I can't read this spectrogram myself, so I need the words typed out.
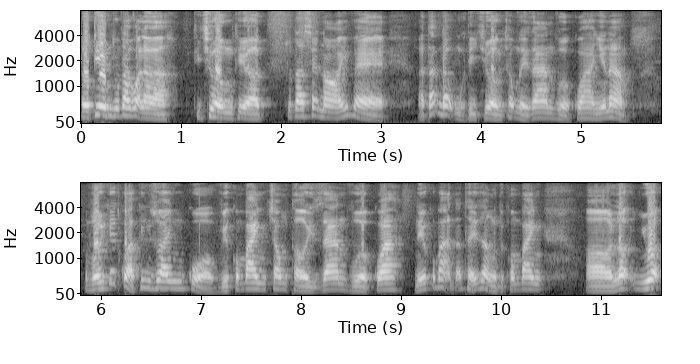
Đầu tiên chúng ta gọi là thị trường thì ờ, chúng ta sẽ nói về ờ, tác động của thị trường trong thời gian vừa qua như thế nào. Với kết quả kinh doanh của Vietcombank trong thời gian vừa qua, nếu các bạn đã thấy rằng Vietcombank uh, lợi nhuận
